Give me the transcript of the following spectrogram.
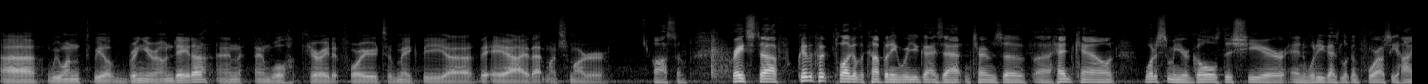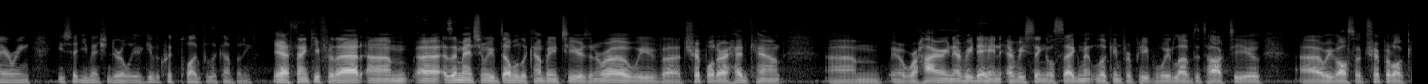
Uh, we want to be able to bring your own data, and, and we'll curate it for you to make the, uh, the AI that much smarter. Awesome, great stuff. Give a quick plug of the company, where you guys at in terms of uh, headcount, what are some of your goals this year, and what are you guys looking for, obviously hiring, you said, you mentioned earlier, give a quick plug for the company. Yeah, thank you for that. Um, uh, as I mentioned, we've doubled the company two years in a row. We've uh, tripled our headcount. Um, you know, we're hiring every day in every single segment, looking for people. We'd love to talk to you. Uh, we've also tripled,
